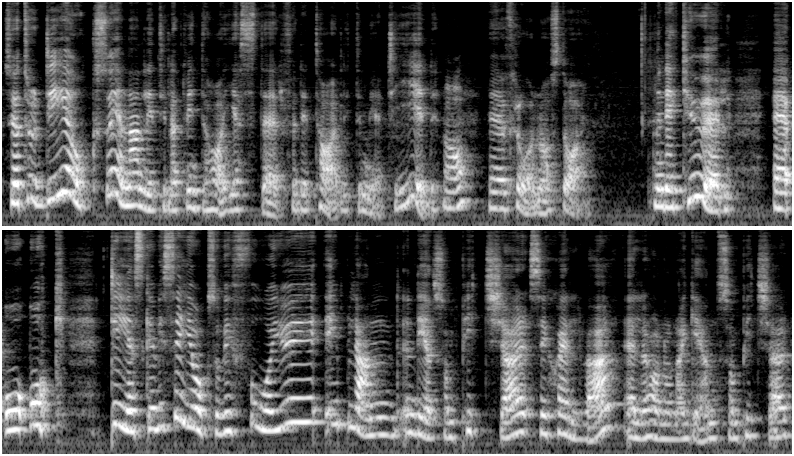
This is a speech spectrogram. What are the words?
så jag tror det också är en anledning till att vi inte har gäster, för det tar lite mer tid Ja. eh, från oss då. Men det är kul. Eh, och, och det ska vi säga också, vi får ju ibland en del som pitchar sig själva eller har någon agent som pitchar.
